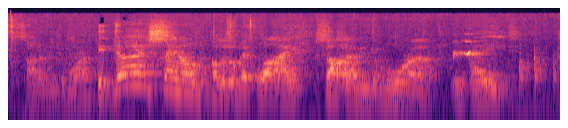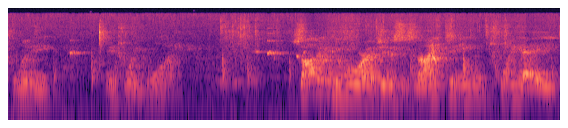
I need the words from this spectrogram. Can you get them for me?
Sodom and Gomorrah? It does sound a little bit like Sodom and Gomorrah in 8, 20, and 21. Sodom and Gomorrah, Genesis 19, 28,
